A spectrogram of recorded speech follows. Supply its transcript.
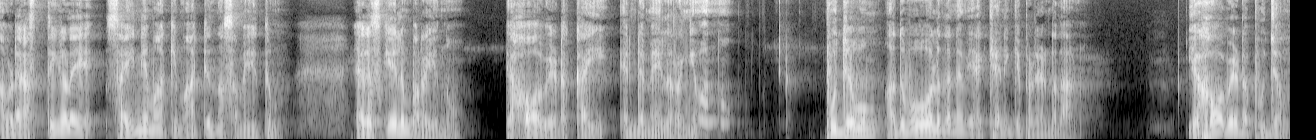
അവിടെ അസ്ഥികളെ സൈന്യമാക്കി മാറ്റുന്ന സമയത്തും എഗസ്കേലും പറയുന്നു യഹോവയുടെ കൈ എന്റെ മേലിറങ്ങി വന്നു. ഭുജവും അതുപോലെ തന്നെ വ്യാഖ്യാനിക്കപ്പെടേണ്ടതാണ്. യഹോവയുടെ ഭുജം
